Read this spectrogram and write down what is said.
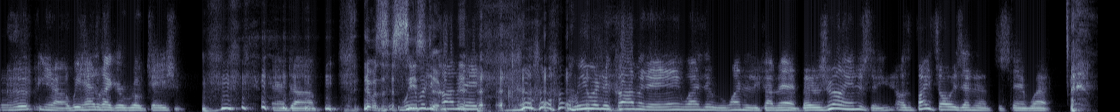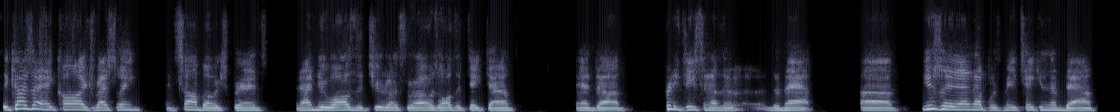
Uh, you know, we had like a rotation, and uh, it was a system. we would accommodate. we would accommodate anyone that wanted to come in, but it was really interesting. You know, the fights always ended up the same way because I had college wrestling and sambo experience, and I knew all the judo throws, all the takedowns, and uh, pretty decent on the the mat. Uh, usually, it ended up with me taking them down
